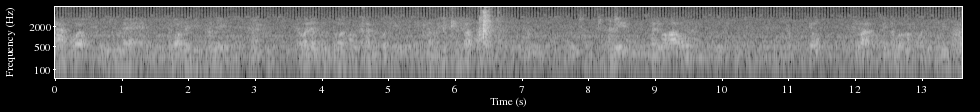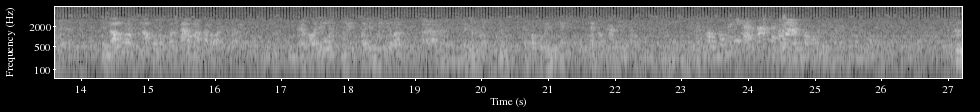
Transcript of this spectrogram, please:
ทราบเพราะว่าผมดูแลเฉพาะในดินเท่านั้นเองนะแต่ว่าเรื่องส่วนตัวของแต่ละบุคคลนี่จะไม่ไม่เข้าผ่านอันนี้อันนี้ของเขาเที่ยวที่ว่าเป็นตำรวจมาก่อนผมไม่ทราบแต่น้องน้องเขาบอกเขาทราบมาตลอดครับแต่เขายังเขายังเชื่อว่าอ่าเป็นตำรวจแต่พวกผมไม่ใช่แค่สองครั้งเองครับเขาก็ไม่ได้แอบอ้างแต่เราเป็นบอกว่าเป็นเจ้าหน้าที่ตำรวจ คือ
